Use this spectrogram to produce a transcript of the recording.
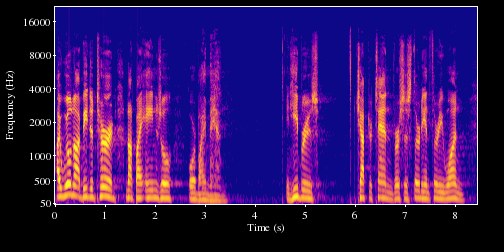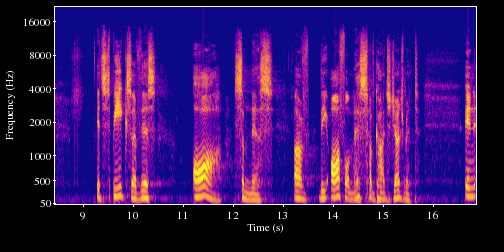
I will not be deterred, not by angel or by man. In Hebrews chapter 10, verses 30 and 31, it speaks of this awesomeness of the awfulness of God's judgment. In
